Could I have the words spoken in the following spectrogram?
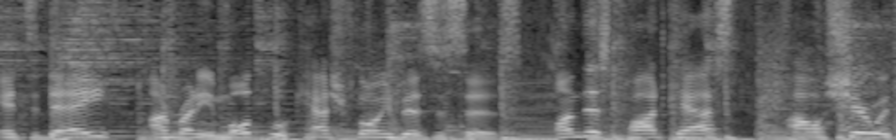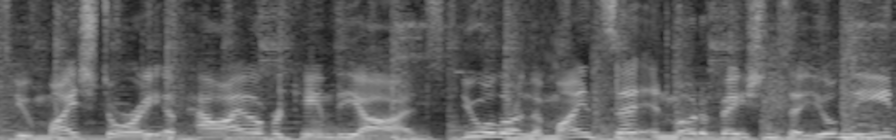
and today I'm running multiple cash flowing businesses. On this podcast, I'll share with you my story of how I overcame the odds. You will learn the mindset and motivations that you'll need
